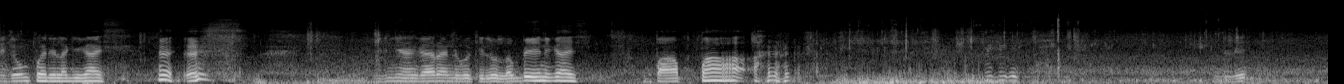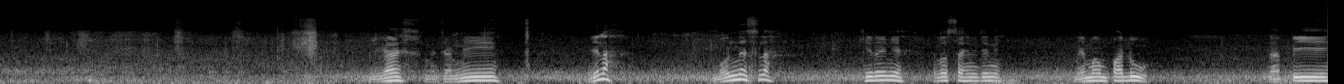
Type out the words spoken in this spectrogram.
Kita jumpa dia lagi guys. Ini anggaran 2 kilo lebih ni guys. Bapak. Belit Ni guys Macam ni. Yelah. Bonus lah. Kiranya Kalau saiz macam ni. Memang padu. Tapi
